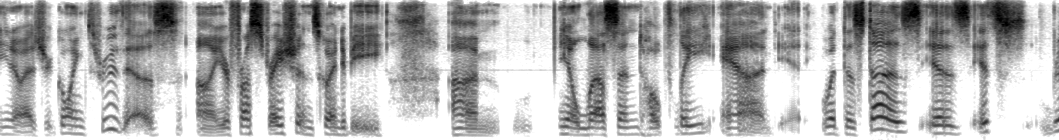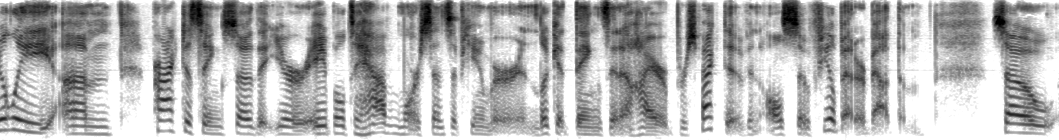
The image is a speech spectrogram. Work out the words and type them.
you know as you're going through this uh, your frustration is going to be um, you know lessened hopefully. And what this does is it's really um, practicing so that you're able to have more sense of humor and look at things in a higher perspective and also feel better about them. So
